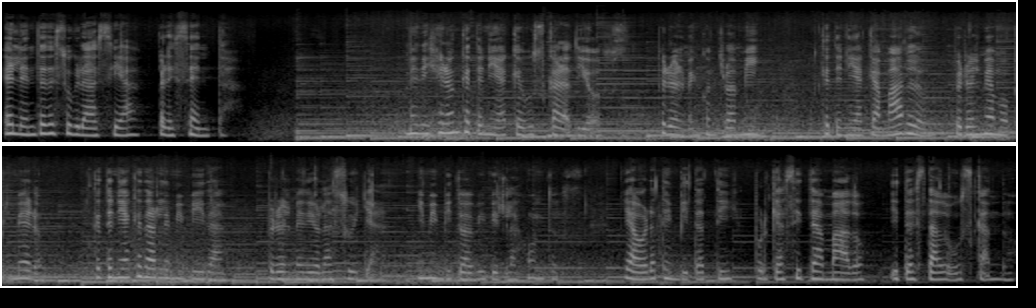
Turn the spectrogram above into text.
El ente de su gracia presenta. Me dijeron que tenía que buscar a Dios, pero Él me encontró a mí, que tenía que amarlo, pero Él me amó primero, que tenía que darle mi vida, pero Él me dio la suya y me invitó a vivirla juntos. Y ahora te invita a ti, porque así te ha amado y te ha estado buscando.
